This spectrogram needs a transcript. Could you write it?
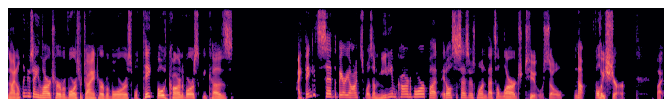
no, I don't think there's any large herbivores or giant herbivores. We'll take both carnivores because I think it said the baryonyx was a medium carnivore, but it also says there's one that's a large too, so not fully sure. But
